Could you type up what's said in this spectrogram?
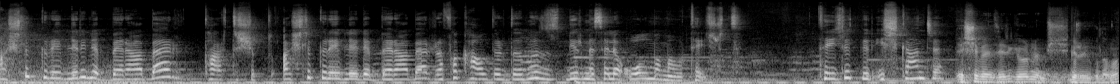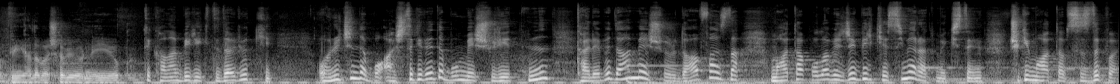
açlık grevleriyle beraber tartışıp açlık grevleriyle beraber rafa kaldırdığımız bir mesele olmamalı tecrit. Tecrit bir işkence. Eşi benzeri görmemiş bir uygulama. Dünyada başka bir örneği yok. kalan bir iktidar yok ki. Onun için de bu açlık ile de bu meşruiyetinin talebi daha meşhur, daha fazla muhatap olabilecek bir kesim yaratmak isteniyor. Çünkü muhatapsızlık var.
